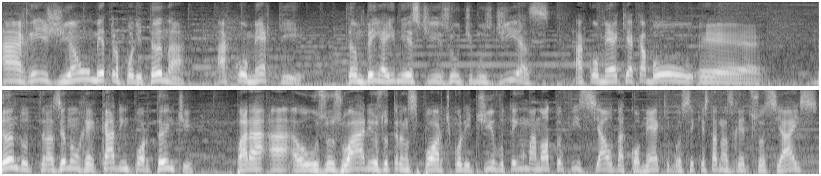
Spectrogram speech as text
a região metropolitana, a Comec. Também aí nestes últimos dias, a Comec acabou é, dando, trazendo um recado importante para a, os usuários do transporte coletivo. Tem uma nota oficial da Comec. Você que está nas redes sociais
